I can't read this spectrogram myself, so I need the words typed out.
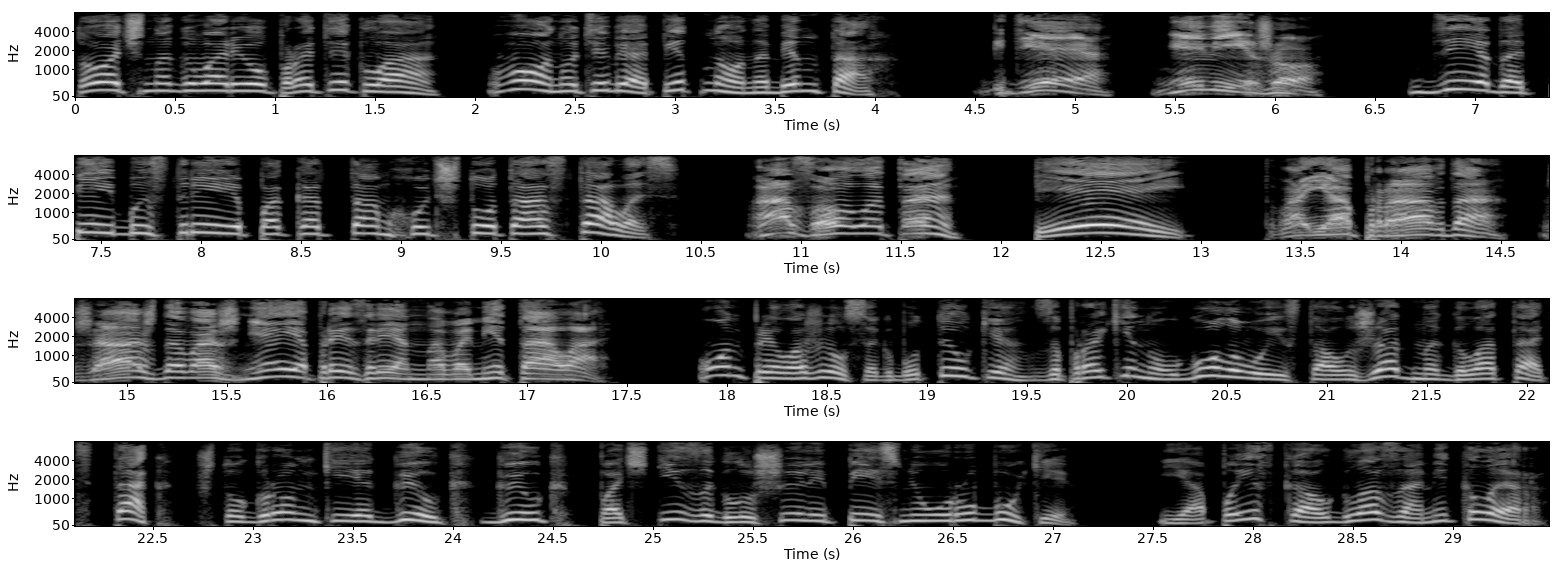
«Точно говорю, протекла. Вон у тебя пятно на бинтах». «Где? Не вижу». «Деда, пей быстрее, пока там хоть что-то осталось». «А золото?» «Пей!» «Твоя правда. Жажда важнее презренного металла». Он приложился к бутылке, запрокинул голову и стал жадно глотать так, что громкие гылк-гылк почти заглушили песню Урубуки. Я поискал глазами Клэр.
